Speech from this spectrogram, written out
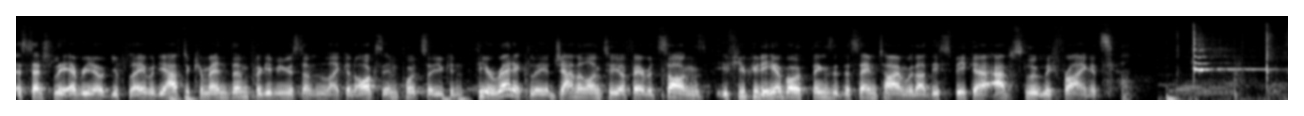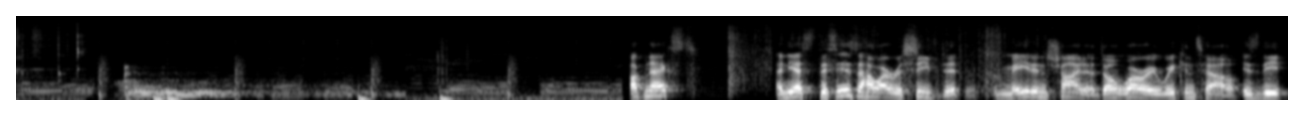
essentially every note you play, but you have to commend them for giving you something like an aux input so you can theoretically jam along to your favorite songs if you could hear both things at the same time without the speaker absolutely frying itself. Up next, and yes, this is how I received it, made in China, don't worry, we can tell, is the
